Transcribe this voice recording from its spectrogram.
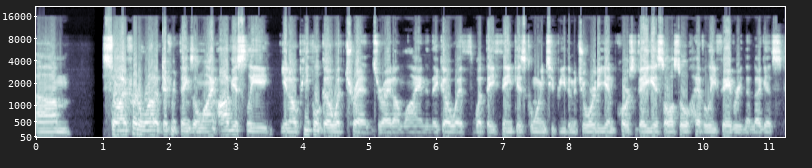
Um, so I've heard a lot of different things online. Obviously, you know, people go with trends, right, online, and they go with what they think is going to be the majority. And of course, Vegas also heavily favoring the Nuggets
